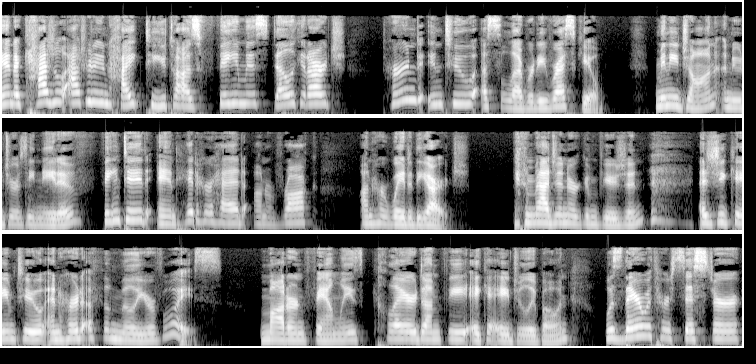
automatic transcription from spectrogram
and a casual afternoon hike to Utah's famous Delicate Arch turned into a celebrity rescue. Minnie John, a New Jersey native, fainted and hit her head on a rock on her way to the arch. Imagine her confusion as she came to and heard a familiar voice. Modern Family's Claire Dunphy, aka Julie Bowen, was there with her sister,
